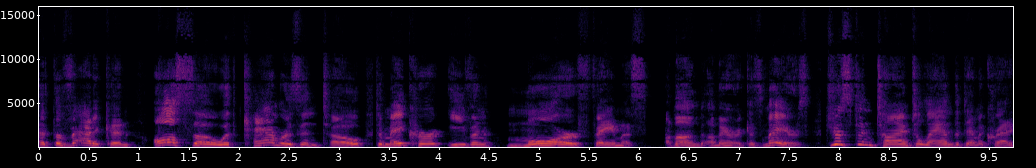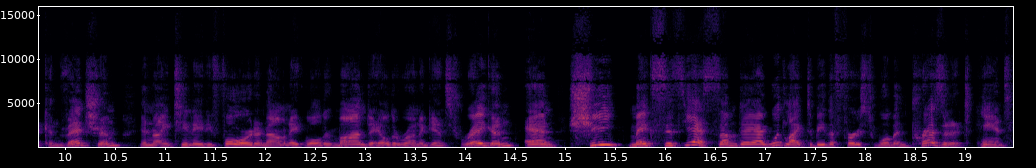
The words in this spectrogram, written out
at the Vatican, also with cameras in tow to make her even more famous among America's mayors, just in time to land the Democratic Convention in 1984 to nominate Walter Mondale to run against Reagan. And she makes this, yes, someday I would like to be the first woman president. Hint,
